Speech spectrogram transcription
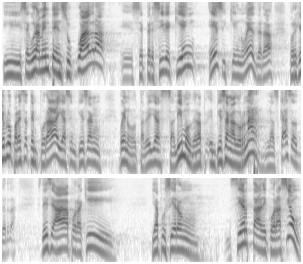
Y seguramente en su cuadra eh, se percibe quién es y quién no es, ¿verdad? Por ejemplo, para esta temporada ya se empiezan, bueno, tal vez ya salimos, ¿verdad? Empiezan a adornar las casas, ¿verdad? Usted dice, ah, por aquí ya pusieron cierta decoración.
